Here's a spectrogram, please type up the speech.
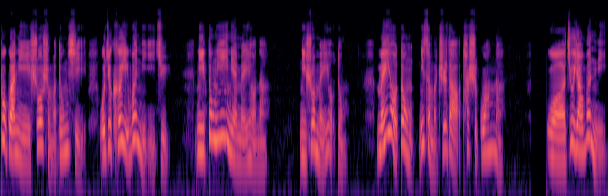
不管你说什么东西，我就可以问你一句：你动意念没有呢？你说没有动，没有动，你怎么知道它是光呢？我就要问你：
